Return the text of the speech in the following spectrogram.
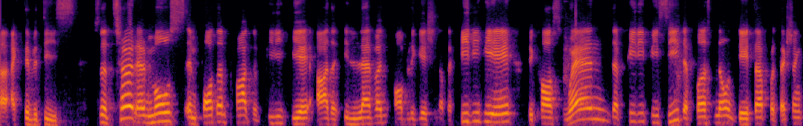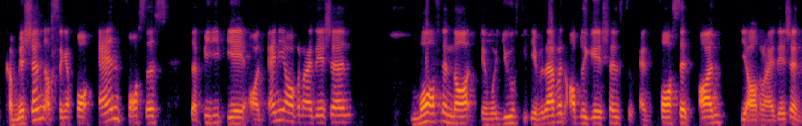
uh, activities. So the third and most important part of PDPA are the 11 obligations of the PDPA because when the PDPC, the Personal Data Protection Commission of Singapore enforces the PDPA on any organization, more often than not, they will use the 11 obligations to enforce it on the organization.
